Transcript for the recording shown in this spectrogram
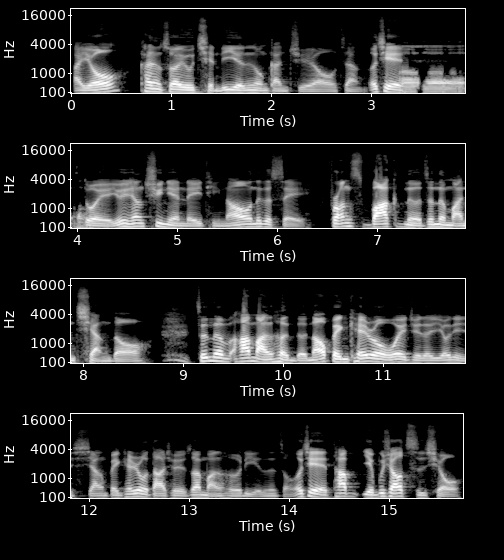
哎呦，看得出来有潜力的那种感觉哦，这样，而且对，有点像去年雷霆，然后那个谁。Franz Wagner 真的蛮强的哦，真的他蛮狠的。然后 Ben Carroll 我也觉得有点香，Ben Carroll 打球也算蛮合理的那种，而且他也不需要持球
